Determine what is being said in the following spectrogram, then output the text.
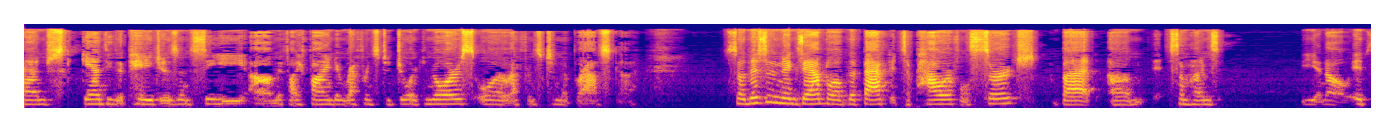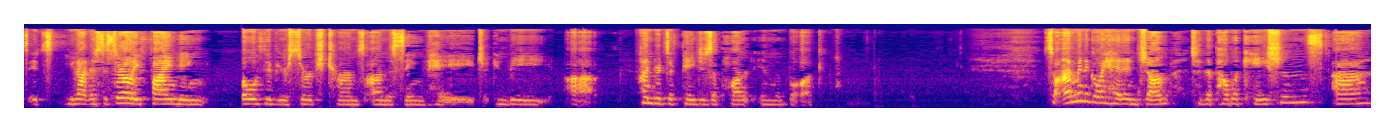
and scan through the pages and see um, if I find a reference to George Norris or a reference to Nebraska. So this is an example of the fact it's a powerful search, but um, sometimes, you know, it's, it's, you're not necessarily finding both of your search terms on the same page. It can be uh, hundreds of pages apart in the book. So I'm going to go ahead and jump to the publications uh,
